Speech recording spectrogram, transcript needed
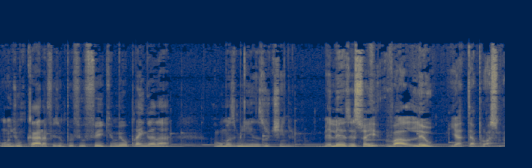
Onde um cara fez um perfil fake meu para enganar algumas meninas do Tinder. Beleza? É isso aí, valeu e até a próxima.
